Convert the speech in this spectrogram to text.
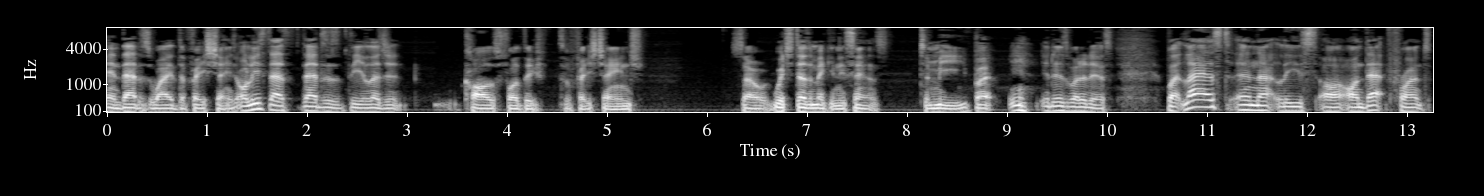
and that is why the face change, or at least that that is the alleged cause for the, the face change. So, which doesn't make any sense to me, but eh, it is what it is. But last and not least, uh, on that front,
